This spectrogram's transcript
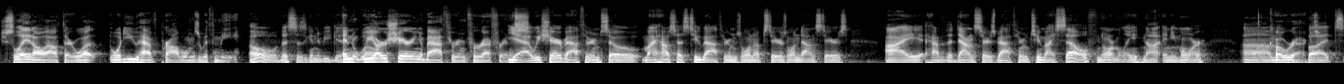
just lay it all out there what what do you have problems with me Oh, this is going to be good. and we are sharing a bathroom for reference Yeah, we share a bathroom. So my house has two bathrooms, one upstairs, one downstairs. I have the downstairs bathroom to myself normally, not anymore. Um, Correct. But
